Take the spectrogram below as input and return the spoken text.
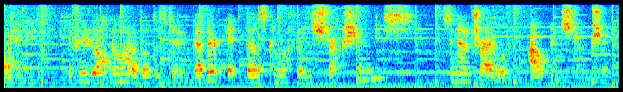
Okay. If you don't know how to build this together, it does come with instructions. So I'm gonna try it without instructions.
